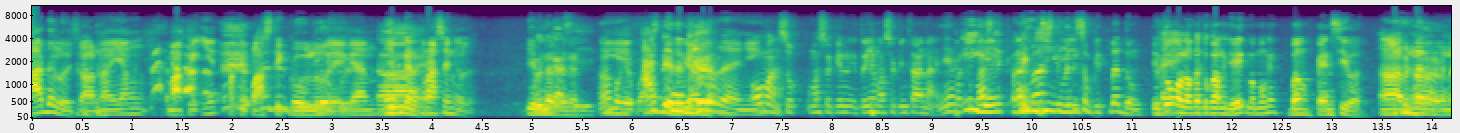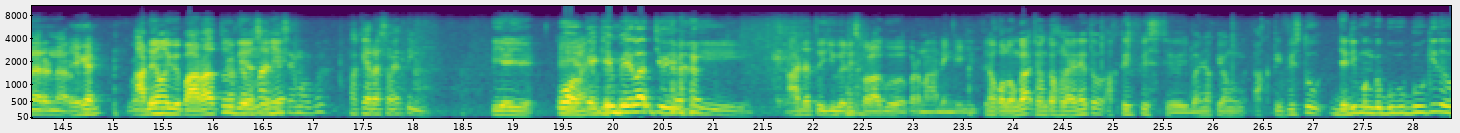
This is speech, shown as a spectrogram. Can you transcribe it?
Ada loh celana yang makainya pakai plastik dulu ya kan. Iya bener. Ngerasain gak lo? Iya benar benar. Ah, Iya. Ada tapi ada. Oh masuk masukin itunya masukin tanahnya pakai Iya, plastik. pakai Anjing plastik. berarti sempit banget dong. Itu kalau ke tukang jahit ngomongnya, "Bang, pensil." Ah benar benar benar. Iya kan? Ada yang lebih parah tuh biasanya pakai resleting. Iya, iya. Wah, Iya. kayak gembelan cuy. Ada tuh juga di sekolah gue pernah ada yang kayak gitu. Nah, kalau enggak contoh lainnya tuh aktivis cuy. Banyak yang aktivis tuh jadi menggebu-gebu gitu.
